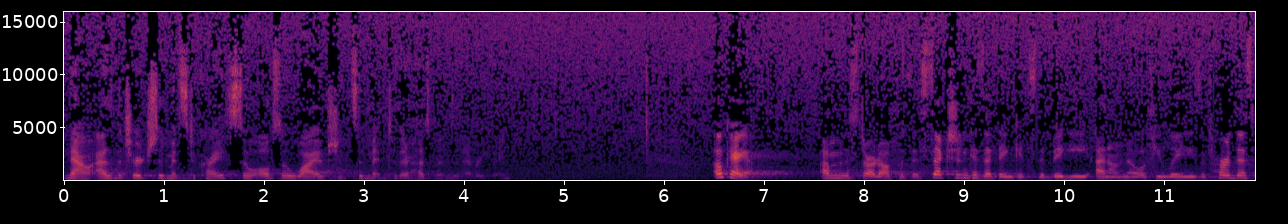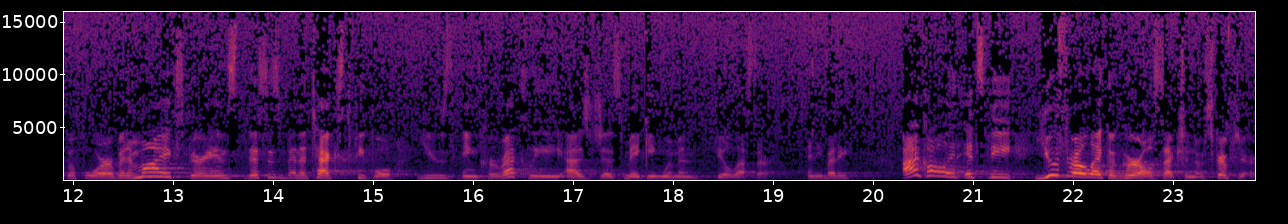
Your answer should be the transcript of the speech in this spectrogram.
Now, as the church submits to Christ, so also wives should submit to their husbands in everything. Okay, I'm going to start off with this section because I think it's the biggie. I don't know if you ladies have heard this before, but in my experience, this has been a text people use incorrectly as just making women feel lesser. Anybody? I call it, it's the you throw like a girl section of scripture.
